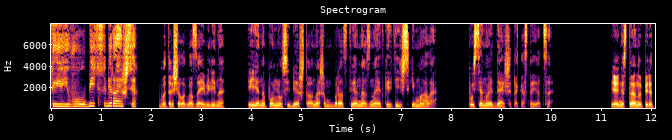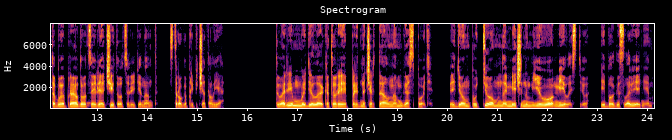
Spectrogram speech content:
«Ты его убить собираешься?» — вытаращила глаза Эвелина, и я напомнил себе, что о нашем братстве она знает критически мало. Пусть оно и дальше так остается. «Я не стану перед тобой оправдываться или отчитываться, лейтенант», — строго припечатал я. «Творим мы дела, которые предначертал нам Господь. Идем путем, намеченным Его милостью и благословением,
